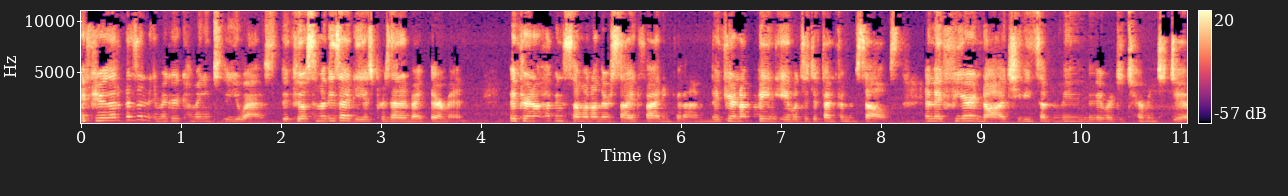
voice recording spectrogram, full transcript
I fear that as an immigrant coming into the US, they feel some of these ideas presented by Thurman. They fear not having someone on their side fighting for them. They fear not being able to defend for themselves. And they fear not achieving something they were determined to do.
